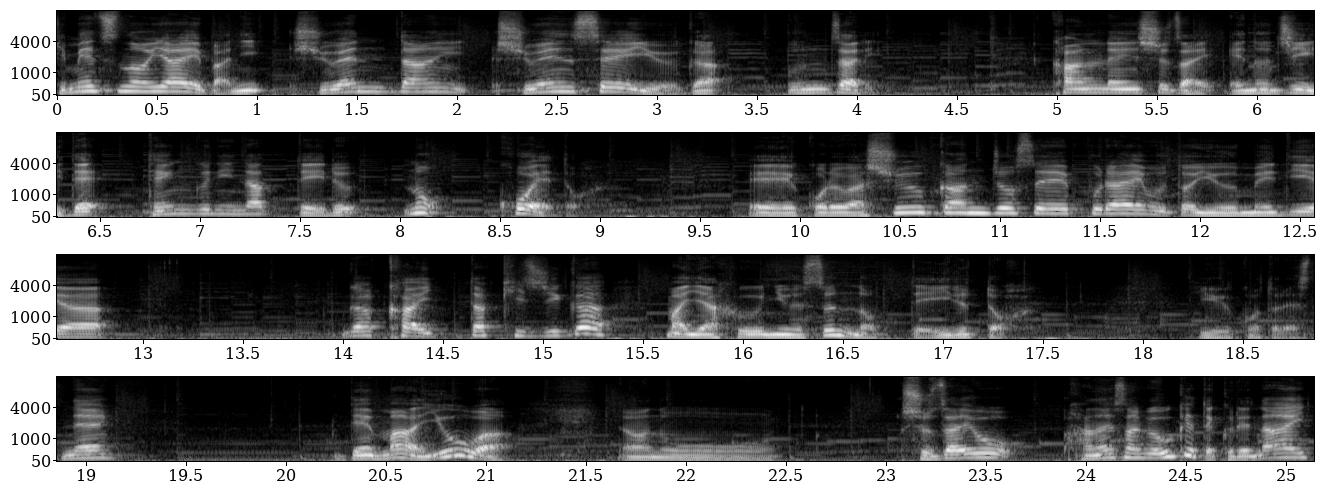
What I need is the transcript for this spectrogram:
鬼滅の刃に主演団主演声優がうんざり、関連取材 NG で天狗になっているの声と。えー、これは週刊女性プライムというメディアが書いた記事が、まあ、Yahoo ニュースに載っているということですね。で、まあ、要は、あのー、取材を花江さんが受けてくれないっ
